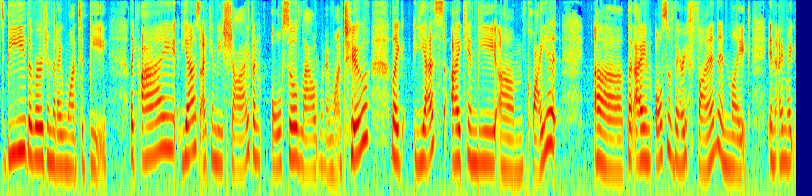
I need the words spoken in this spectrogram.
to be the version that I want to be. Like, I, yes, I can be shy, but I'm also loud when I want to. Like, yes, I can be um, quiet. Uh, but I'm also very fun and like, and I might,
